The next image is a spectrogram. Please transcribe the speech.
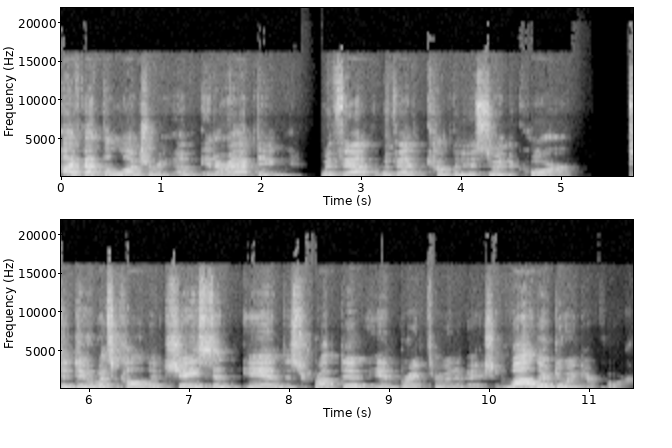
I've got the luxury of interacting with that with that company that's doing the core to do what's called adjacent and disruptive and breakthrough innovation while they're doing their core.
